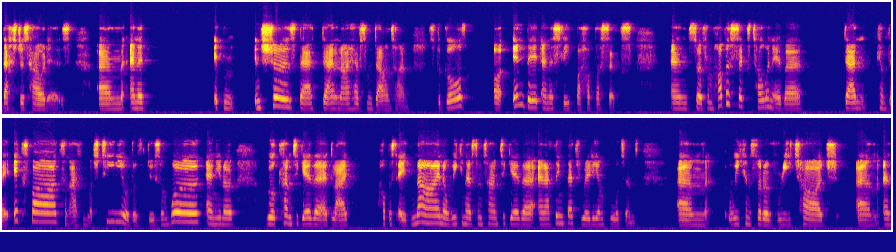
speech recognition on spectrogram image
That's just how it is. Um, and it it ensures that Dan and I have some downtime. So the girls are in bed and asleep by half past six. And so from half past six till whenever, Dan can play Xbox and I can watch TV or just do some work. And, you know, we'll come together at like half past eight, nine, and we can have some time together. And I think that's really important. Um, we can sort of recharge um, and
